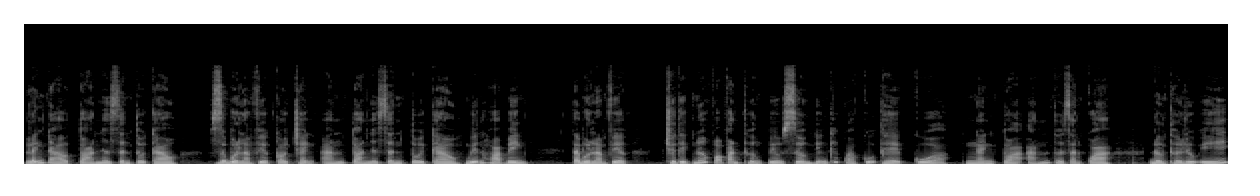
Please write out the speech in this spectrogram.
lãnh đạo Tòa án Nhân dân tối cao. Dự buổi làm việc có tránh án Tòa án Nhân dân tối cao Nguyễn Hòa Bình. Tại buổi làm việc, Chủ tịch nước Võ Văn Thưởng biểu dương những kết quả cụ thể của ngành tòa án thời gian qua, đồng thời lưu ý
